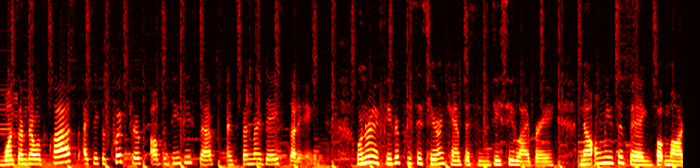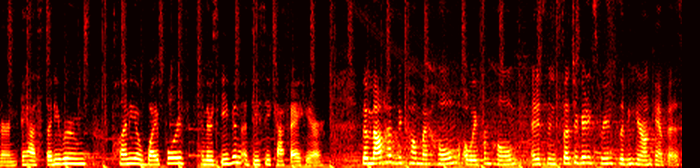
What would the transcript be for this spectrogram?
Once I'm done with class, I take a quick trip up the DC steps and spend my day studying. One of my favorite places here on campus is the DC Library. Not only is it big, but modern. It has study rooms, plenty of whiteboards, and there's even a DC cafe here. The Mount has become my home away from home, and it's been such a great experience living here on campus.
